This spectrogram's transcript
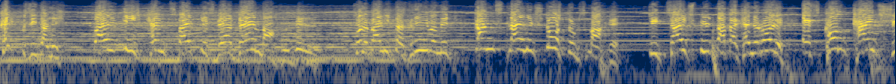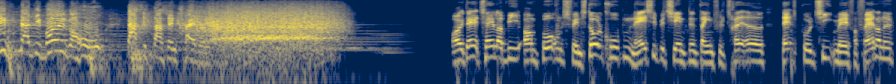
kämpfen Sie da nicht? Weil ich kein zweites Verdun machen will, sondern weil ich das lieber mit ganz kleinen Stoßdrucks mache. Die Zeit spielt dabei keine Rolle. Es kommt kein Schiff mehr die Wolga hoch. Das ist das Entscheidende. Og i dag taler vi om bogen Svend Stålgruppen, nazibetjenten, der infiltrerede dansk politi med forfatterne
